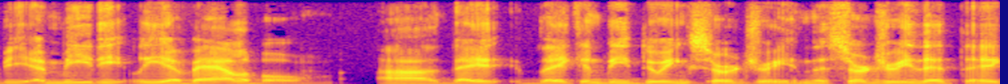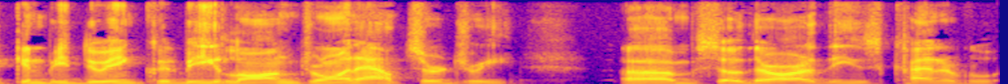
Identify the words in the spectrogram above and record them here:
be immediately available. Uh, they they can be doing surgery, and the surgery that they can be doing could be long, drawn out surgery. Um, so there are these kind of,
